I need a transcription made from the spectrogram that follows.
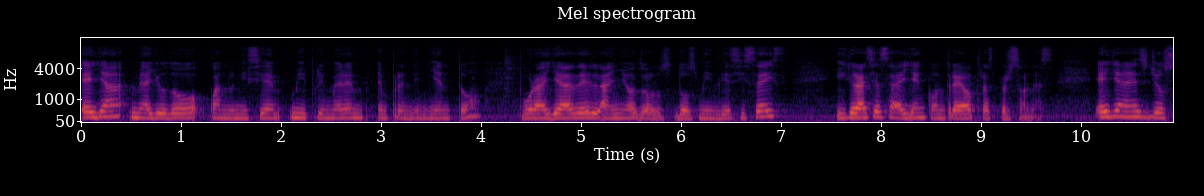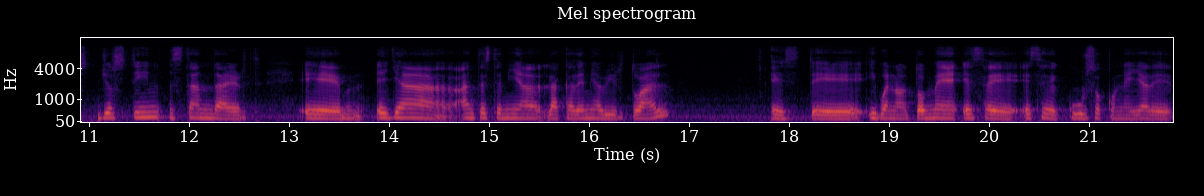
ella me ayudó cuando inicié mi primer em-, emprendimiento por allá del año 2016 y gracias a ella encontré a otras personas. Ella es Justine Standard eh, ella antes tenía la academia virtual, este, y bueno, tomé ese, ese curso con ella de,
